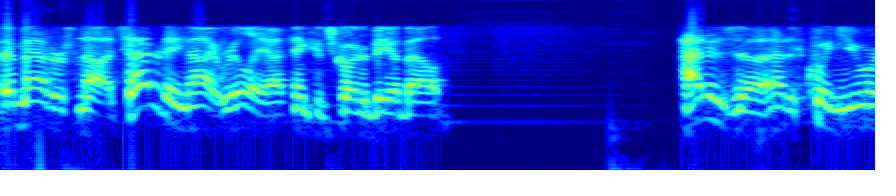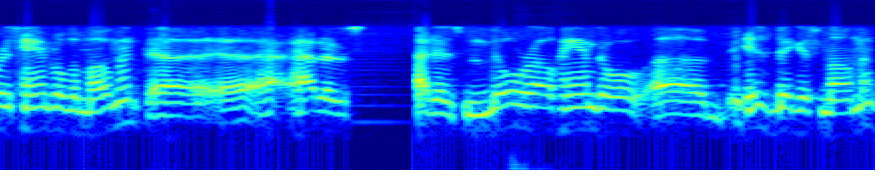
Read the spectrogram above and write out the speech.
that matters not. Saturday night, really, I think it's going to be about how does uh, how does Quinn Ewers handle the moment? Uh, uh, how does how does Milroe handle uh, his biggest moment?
